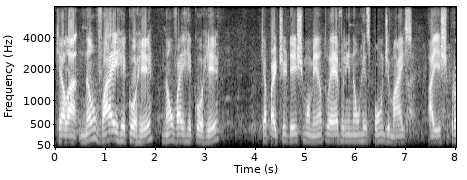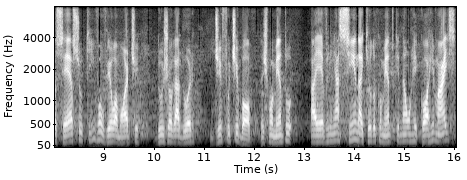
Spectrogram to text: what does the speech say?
que ela não vai recorrer, não vai recorrer, que a partir deste momento Evelyn não responde mais a este processo que envolveu a morte do jogador de futebol. Neste momento, a Evelyn assina aqui o documento que não recorre mais.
